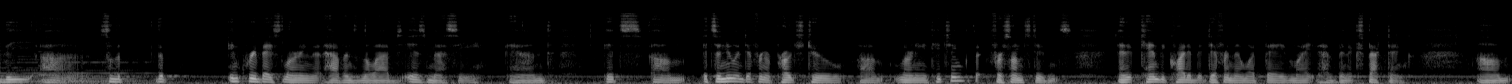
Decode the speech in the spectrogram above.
The, uh, so the, the inquiry-based learning that happens in the labs is messy and it's, um, it's a new and different approach to um, learning and teaching for some students. And it can be quite a bit different than what they might have been expecting. Um,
